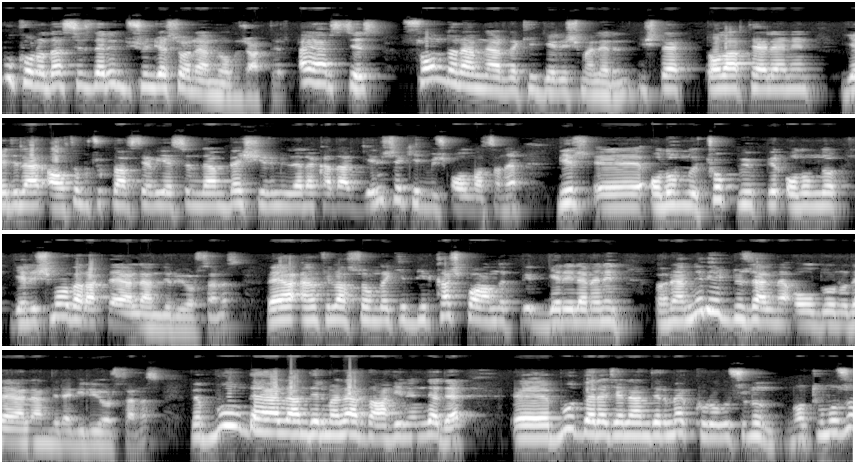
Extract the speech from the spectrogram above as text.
bu konuda sizlerin düşüncesi önemli olacaktır. Eğer siz son dönemlerdeki gelişmelerin işte dolar TL'nin 7'ler 6.5'lar seviyesinden 5.20'lere kadar geri çekilmiş olmasını bir e, olumlu çok büyük bir olumlu gelişme olarak değerlendiriyorsanız veya enflasyondaki birkaç puanlık bir gerilemenin önemli bir düzelme olduğunu değerlendirebiliyorsanız ve bu değerlendirmeler dahilinde de e, bu derecelendirme kuruluşunun notumuzu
